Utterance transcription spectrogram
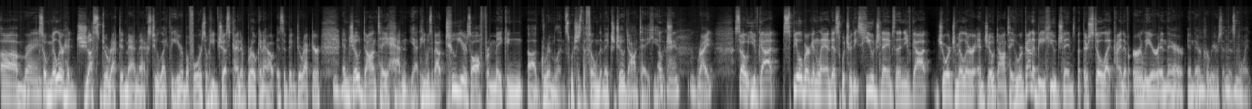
Um, Right. So Miller had just directed Mad Max 2 like the year before, so he'd just kind of broken out as a big director. And Joe Dante hadn't yet. He was about two years off from making uh, Gremlins, which is the film that makes Joe Dante huge. Okay. Right? So you've got Spielberg and Landis, which are these huge names, and then you've got George Miller and Joe Dante, who are gonna be huge names, but they're still like kind of earlier in their in their careers at this point.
